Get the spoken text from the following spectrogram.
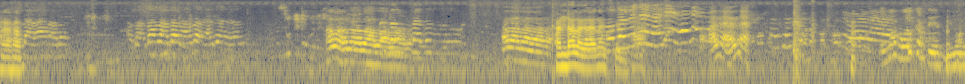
हाँ हाँ। ठंडा लग रहा है ना इसके लिए। बोल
